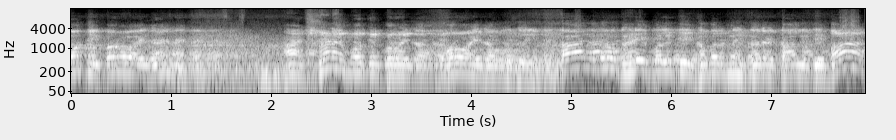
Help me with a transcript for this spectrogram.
મોતી પરવાઈ જાય ને, આ ક્ષણે મોતી પરવાઈ જા પરવાઈ જવું જોઈએ. કાલ કરો ઘડી પલકી ખબર નહીં કરે કાલ કે બાત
